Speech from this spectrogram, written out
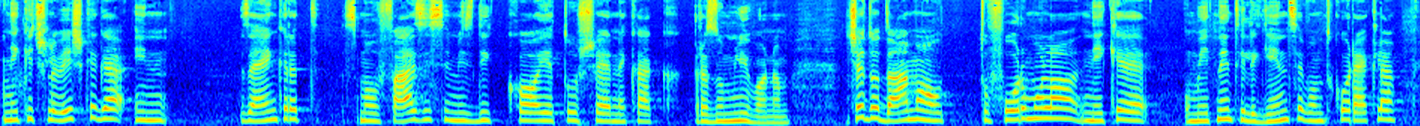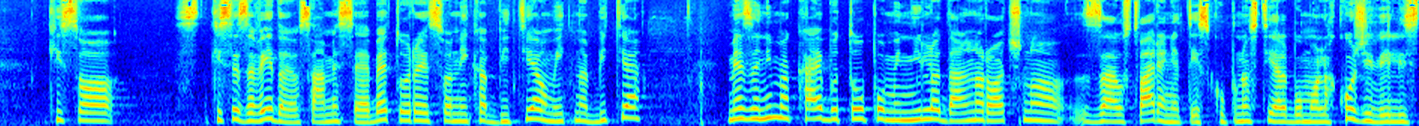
nekaj človeškega in zaenkrat smo v fazi, se mi zdi, ko je to še nekako razumljivo nam. Če dodamo v to formulo neke umetne inteligence, bom tako rekla, ki so ki se zavedajo same sebe, torej so neka bitja, umetna bitja. Me zanima, kaj bo to pomenilo daljnoročno za ustvarjanje te skupnosti, ali bomo lahko živeli s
